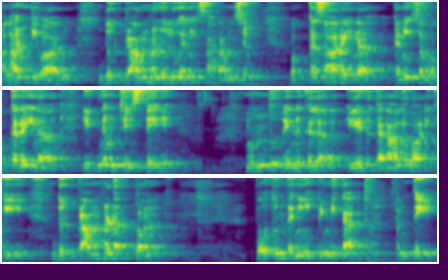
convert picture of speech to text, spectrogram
అలాంటి వారు దుర్బ్రాహ్మణులు అని సారాంశం. ఒక్కసారైనా కనీసం ఒక్కరైనా యజ్ఞం చేస్తే ముందు వెనుకల ఏడు తరాల వారికి దుర్బ్రాహ్మణత్వం పోతుందని పిండితార్థం. అంతే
